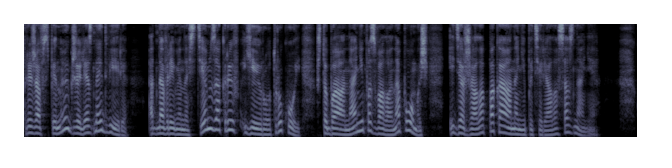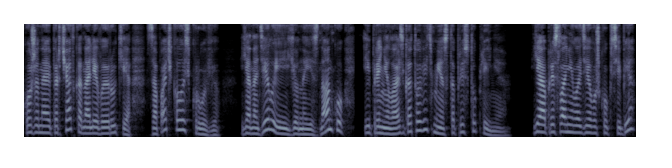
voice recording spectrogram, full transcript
прижав спиной к железной двери, одновременно с тем закрыв ей рот рукой, чтобы она не позвала на помощь, и держала, пока она не потеряла сознание. Кожаная перчатка на левой руке запачкалась кровью. Я надела ее наизнанку и принялась готовить место преступления. Я прислонила девушку к себе,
